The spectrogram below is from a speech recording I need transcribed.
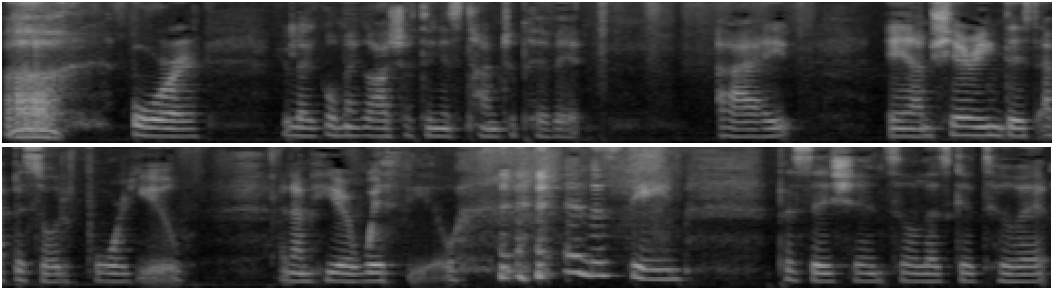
Ugh, or you're like, oh my gosh, I think it's time to pivot. I am sharing this episode for you, and I'm here with you in the same position. So let's get to it.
